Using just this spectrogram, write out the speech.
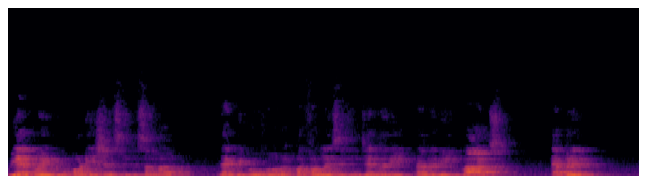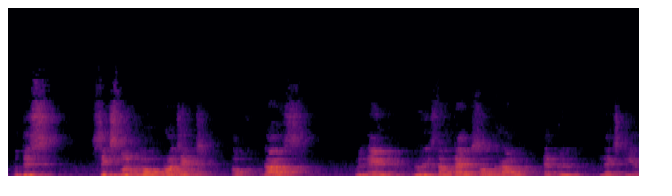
We are going to auditions in December, then we go for performances in January, February, March, April. So this six month long project of dance will end during sometime Songkran, April next year.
